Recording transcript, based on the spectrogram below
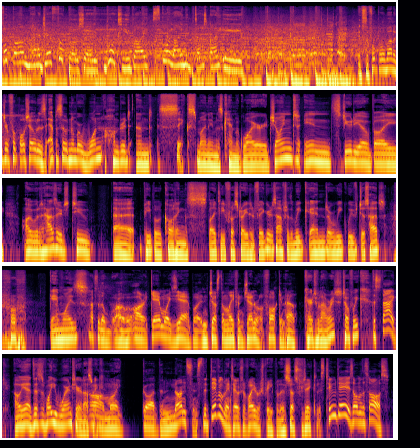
Football Manager Football Show, brought to you by scoreline.ie. It's the Football Manager Football Show. It is episode number 106. My name is Ken McGuire, joined in studio by, I would hazard, two uh, people cutting slightly frustrated figures after the weekend or week we've just had. Game wise, After the oh, all right, game wise, yeah, but in just in life in general, fucking hell. care to elaborate? Tough week. The stag. Oh yeah, this is why you weren't here last week. Oh my god, the nonsense, the devilment out of Irish people is just ridiculous. Two days on the sauce.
